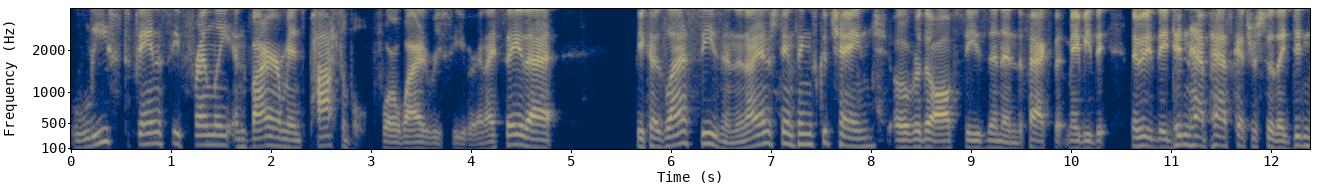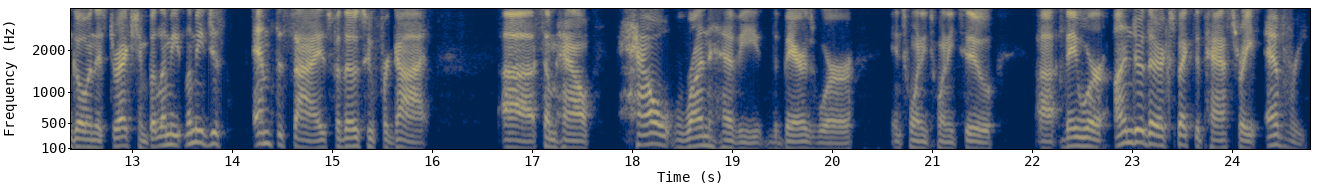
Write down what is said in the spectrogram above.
least fantasy friendly environment possible for a wide receiver. And I say that because last season, and I understand things could change over the offseason and the fact that maybe they, maybe they didn't have pass catchers, so they didn't go in this direction. But let me let me just emphasize for those who forgot uh, somehow how run heavy the Bears were in 2022. Uh, they were under their expected pass rate every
